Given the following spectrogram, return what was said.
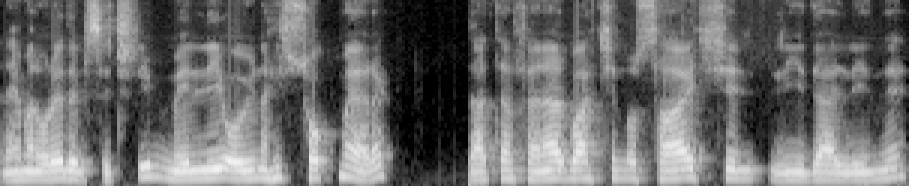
yani hemen oraya da bir sıçrayayım. Melli'yi oyuna hiç sokmayarak zaten Fenerbahçe'nin o saha içi liderliğini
